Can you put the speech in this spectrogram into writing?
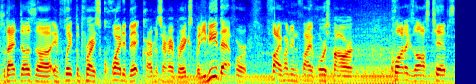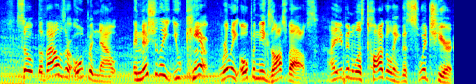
So that does uh, inflate the price quite a bit, carbon ceramic brakes, but you need that for 505 horsepower, quad exhaust tips. So the valves are open now. Initially, you can't really open the exhaust valves. I even was toggling the switch here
